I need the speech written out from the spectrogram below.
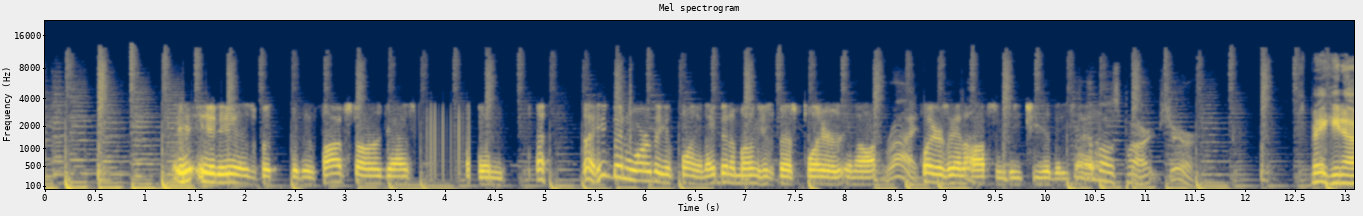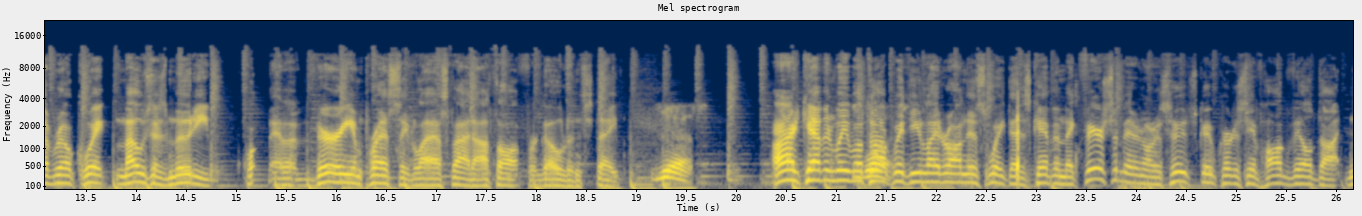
It, it is, but, but the five star guys have been they've been worthy of playing. They've been among his best players in op- Right. players and options each year that he's For the most part, sure. Speaking of, real quick, Moses Moody, qu- uh, very impressive last night, I thought, for Golden State. Yes. All right, Kevin, we will He talk with you later on this week. That is Kevin McPherson, submitted on his Hoop Scoop, courtesy of Hogville.net.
